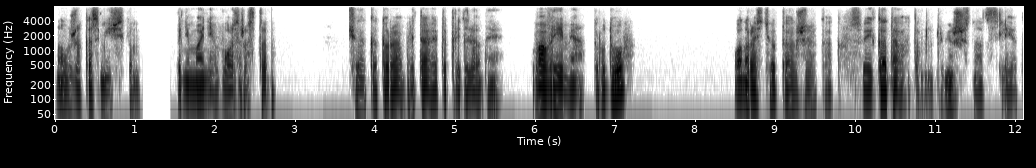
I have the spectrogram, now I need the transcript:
ну, уже в космическом понимании возраста, человек, который обретает определенные во время трудов, он растет так же, как в своих годах, там, например, 16 лет.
